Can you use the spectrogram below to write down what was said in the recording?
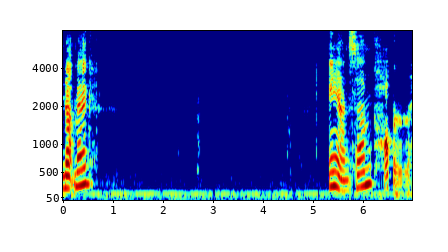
nutmeg, and some copper.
